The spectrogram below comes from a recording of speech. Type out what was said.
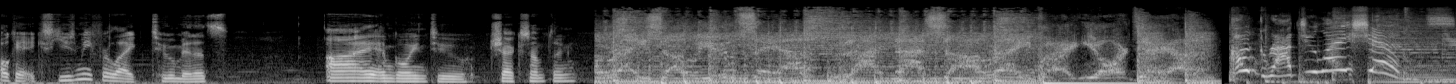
Okay, excuse me for like two minutes. I am going to check something. Congratulations!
